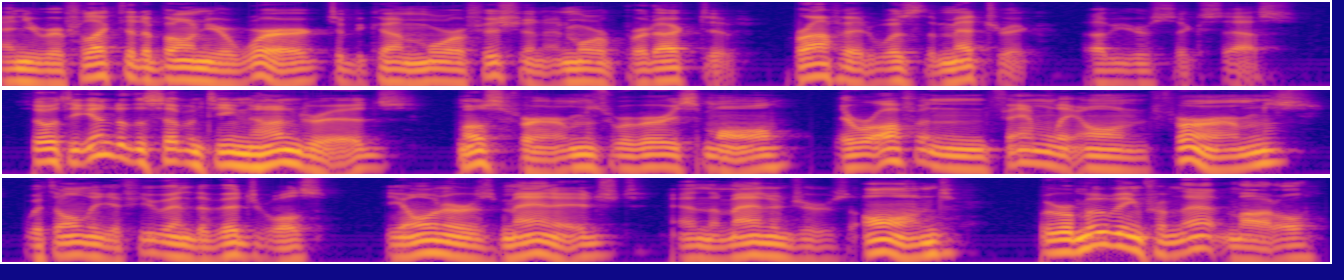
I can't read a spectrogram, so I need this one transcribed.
and you reflected upon your work to become more efficient and more productive. Profit was the metric of your success. So at the end of the 1700s, most firms were very small. They were often family owned firms with only a few individuals. The owners managed and the managers owned. We were moving from that model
